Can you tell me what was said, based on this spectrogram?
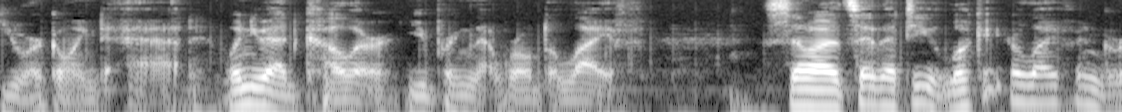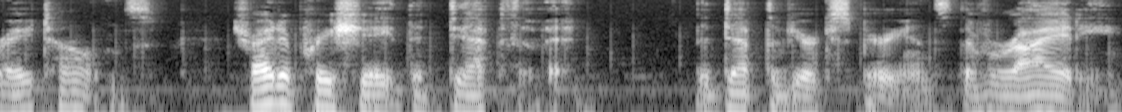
you are going to add. When you add color, you bring that world to life. So I would say that to you look at your life in gray tones. Try to appreciate the depth of it, the depth of your experience, the variety,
